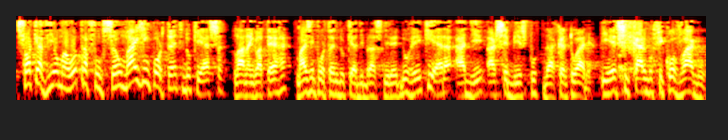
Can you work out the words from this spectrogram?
só que havia uma outra função mais importante do que essa lá na Inglaterra, mais importante do que a de braço direito do rei, que era a de arcebispo da Cantuária. E esse cargo ficou vago.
